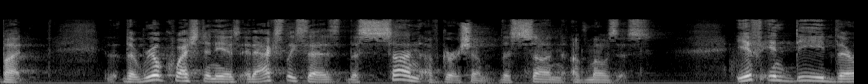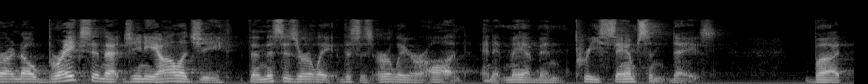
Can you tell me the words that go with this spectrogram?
But the real question is, it actually says the son of Gershom, the son of Moses. If indeed there are no breaks in that genealogy, then this is early, this is earlier on, and it may have been pre-Samson days. But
